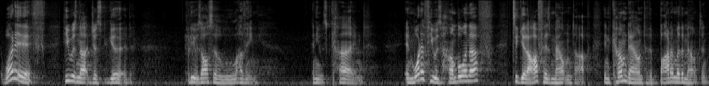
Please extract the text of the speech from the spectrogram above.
What if he was not just good, but he was also loving and he was kind? And what if he was humble enough to get off his mountaintop and come down to the bottom of the mountain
